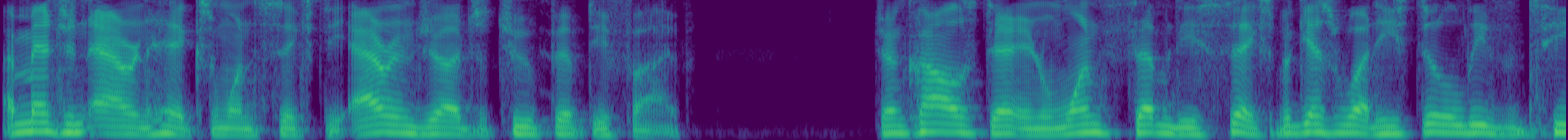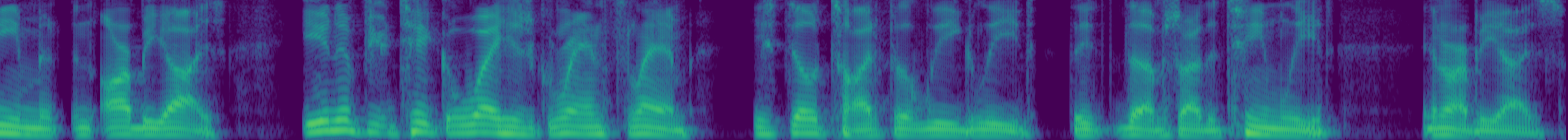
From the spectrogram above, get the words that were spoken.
I mentioned Aaron Hicks, 160. Aaron Judge, 255. Giancarlo Stanton, 176. But guess what? He still leads the team in RBIs. Even if you take away his grand slam, he's still tied for the league lead. The, the I'm sorry, the team lead in RBIs.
